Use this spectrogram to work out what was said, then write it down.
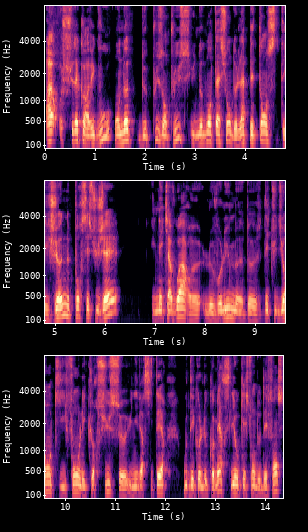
Alors, je suis d'accord avec vous, on note de plus en plus une augmentation de l'appétence des jeunes pour ces sujets. Il n'est qu'à voir euh, le volume d'étudiants qui font les cursus euh, universitaires ou d'écoles de commerce liés aux questions de défense,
